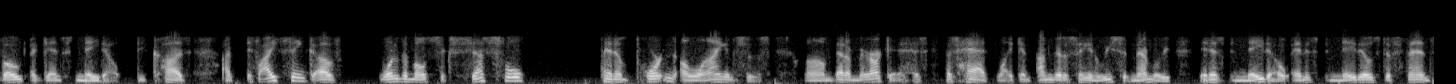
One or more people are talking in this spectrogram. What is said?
vote against NATO, because uh, if I think of one of the most successful and important alliances um, that America has has had, like I'm going to say in recent memory, it has been NATO, and it's been NATO's defense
